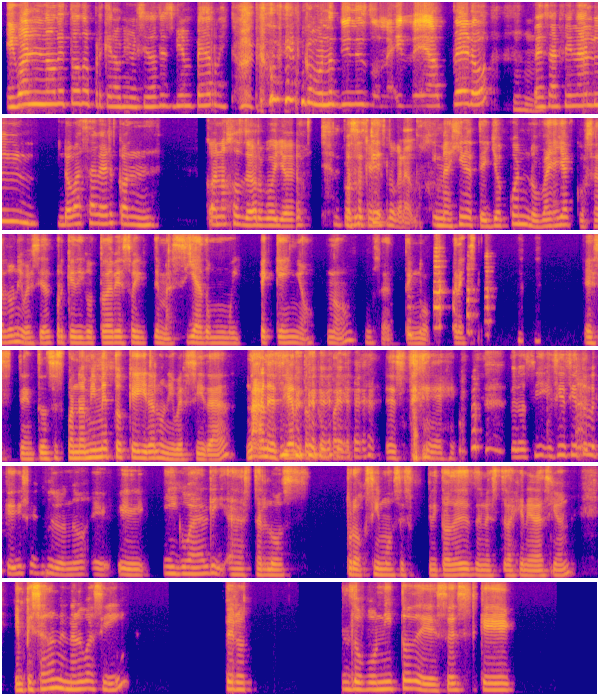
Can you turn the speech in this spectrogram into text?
Igual no de todo, porque la universidad es bien perra y te va a comer como no tienes una idea, pero pues al final lo vas a ver con, con ojos de orgullo por pues lo que, has logrado. Imagínate, yo cuando vaya a cursar la universidad, porque digo, todavía soy demasiado muy pequeño, ¿no? O sea, tengo 13. Este, entonces, cuando a mí me toque ir a la universidad, no, no es cierto, compañera. Este, pero sí, sí es cierto lo que dice Andrew, ¿no? Eh, eh, igual y hasta los próximos escritores de nuestra generación empezaron en algo así, pero lo bonito de eso es que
